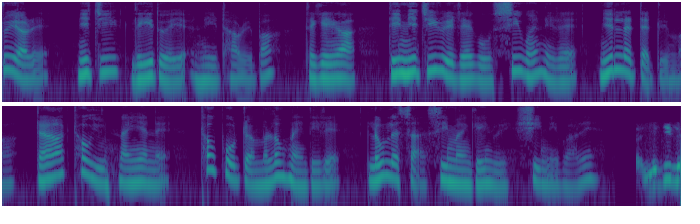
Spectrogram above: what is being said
တွေ့ရတဲ့မြစ်ကြီးလေးတွေရဲ့အနေအထားတွေပါတကယ်ကဒီမြစ်ကြီးတွေတဲကိုစီးဝင်နေတဲ့မြစ်လက်တက်တွေမှာ ဓါတ်အားထုတ်ယူနိုင်ရက်နဲ့ ထုတ်ဖို့မလုပ်နိုင်သေးတဲ့ လုပ်လက်စ စီမံကိန်းတွေ ရှိနေပါတယ်။“မြစ်ကြီး ၄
